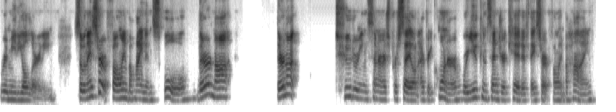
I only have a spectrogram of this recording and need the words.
remedial learning. So when they start falling behind in school, they're not they're not tutoring centers per se on every corner where you can send your kid if they start falling behind.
